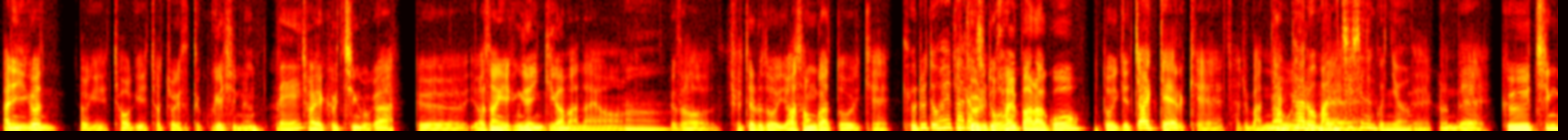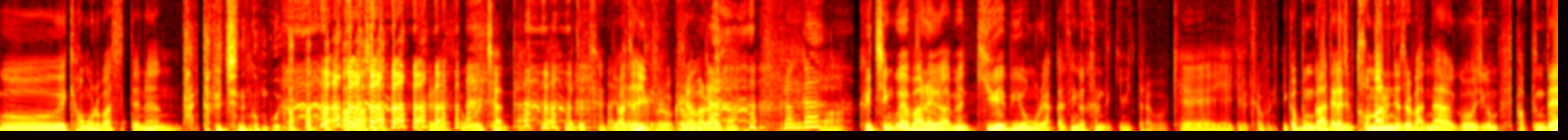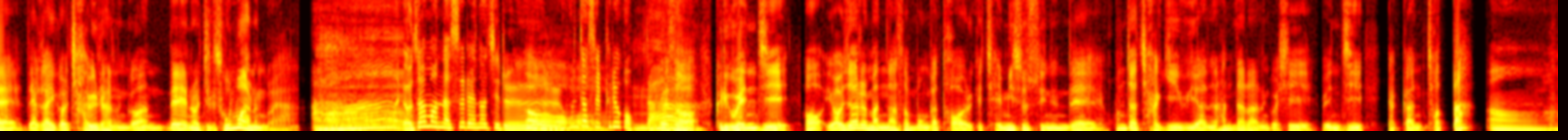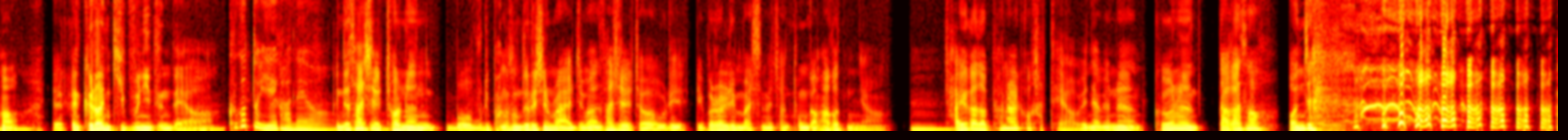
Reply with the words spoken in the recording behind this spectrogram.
아니 이건 저기 저기 저쪽에서 듣고 계시는 네. 저의 그 친구가 그 여성이 굉장히 인기가 많아요. 어, 그래서 실제로도 여성과 또 이렇게 교류도 활발하시고 교류도 활발하고 또 이게 짧게 이렇게 자주 만나고 단타로 많이 이런데 치시는군요. 네 그런데 그 친구의 경우를 봤을 때는 단타를 치는 건 뭐야? 그래 좀 옳지 않다. 어쨌든 아, 여자 그- 입으로 그- 그런 말을? 하나. 그런가? 어, 그 친구의 말에 의하면 기회 비용으로 약간 생각하는 느낌이 있더라고. 걔 얘기를 들어보니. 그러니까 뭔가 내가 지금 더 많은 여자를 만나고 지금 바쁜데 내가 이걸 자유를 하는 건 내 에너지를 소모하는 거야. 아, 아. 여자 만나 쓸 에너지를 어. 혼자 쓸 필요가 없다. 그래서 그리고 왠지 어 여자를 만나서 뭔가 더 이렇게 재밌을 수 있는데 혼자 자기 위안을 한다라는 것이 왠지 약간 졌다? 어, 어. 약간 그런 기분이 든대요. 어, 그것도 이해 가네요. 근데 사실 저는 뭐 우리 방송 들으시는 분 알지만 사실 저 우리 리버럴님 말씀에 전 동감하거든요. 음. 자기가 더 편할 것 같아요. 왜냐면은 그거는 나가서 언제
